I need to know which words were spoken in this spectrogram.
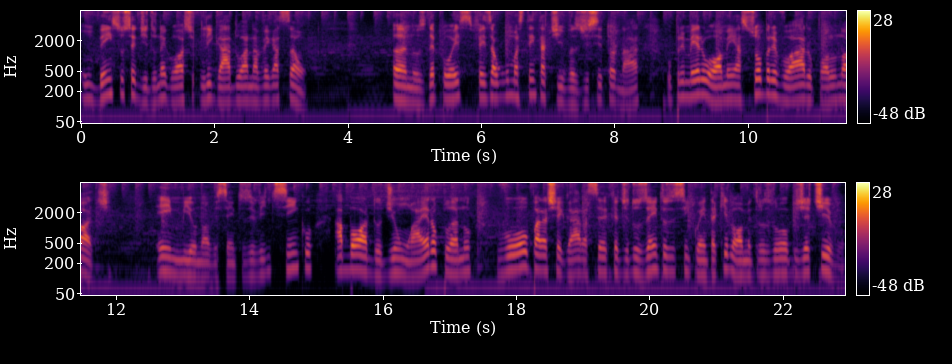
um bem-sucedido negócio ligado à navegação. Anos depois, fez algumas tentativas de se tornar o primeiro homem a sobrevoar o Polo Norte. Em 1925, a bordo de um aeroplano, voou para chegar a cerca de 250 quilômetros do objetivo.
